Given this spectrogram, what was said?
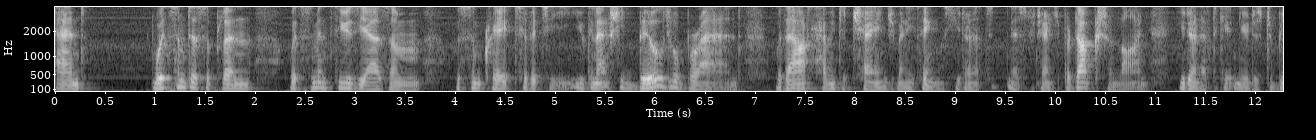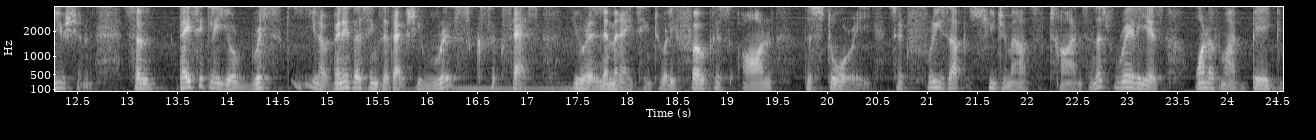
And with some discipline, with some enthusiasm, with some creativity, you can actually build your brand without having to change many things. You don't have to necessarily change the production line. You don't have to get new distribution. So basically, your risk, you know, many of those things that actually risk success, you're eliminating to really focus on the story. So it frees up huge amounts of time. And this really is one of my big,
